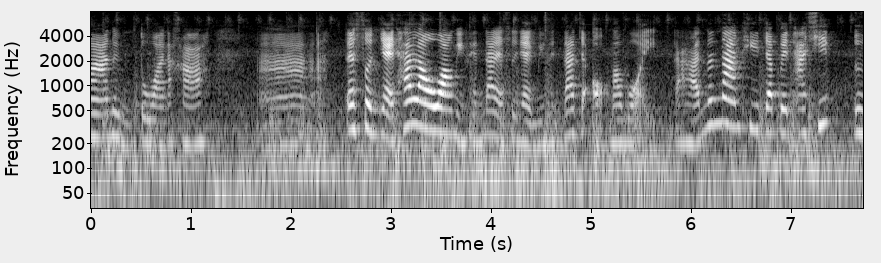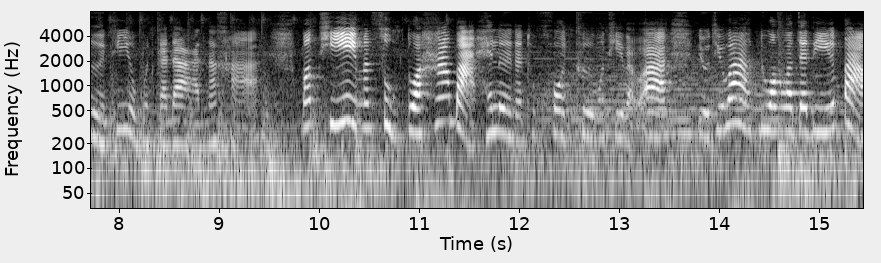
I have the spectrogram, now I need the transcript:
มา 1 ตัวนะคะ อ่า แต่ส่วนใหญ่ถ้าเราวางหมีแพนด้าเนี่ยส่วนใหญ่หมีแพนด้าจะออกมาบ่อยนะคะนานๆทีจะเป็นอาชีพอื่นที่อยู่บนกระดานนะคะบางทีมันสุ่มตัว 5 บาทให้เลยนะทุกคนคือบางทีแบบว่า อยู่ที่ว่าดวงเราจะดีหรือเปล่า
